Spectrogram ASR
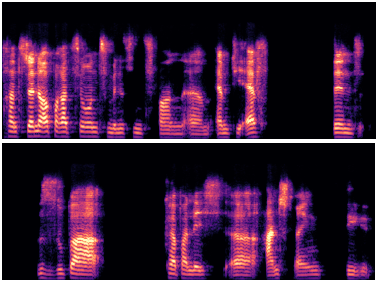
Transgender-Operationen, zumindest von MTF, ähm, sind super körperlich äh, anstrengend. Die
